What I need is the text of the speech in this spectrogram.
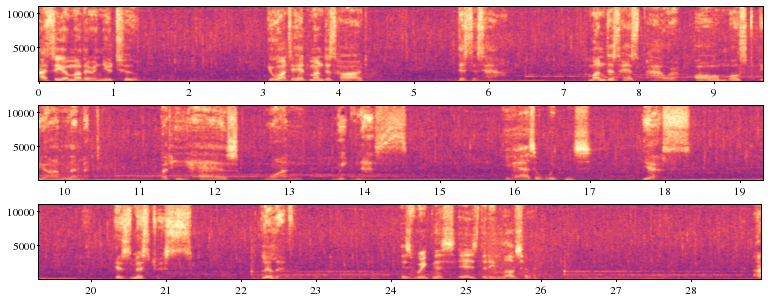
I see your mother in you too. You want to hit Mundus hard? This is how. Mundus has power almost beyond limit. But he has one weakness. He has a weakness? Yes. His mistress, Lilith. His weakness is that he loves her?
